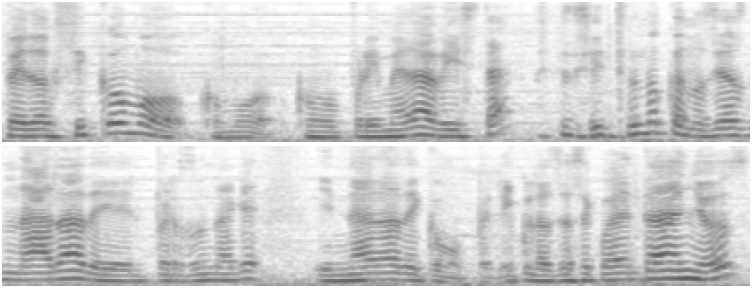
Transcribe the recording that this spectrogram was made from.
Pero sí como, como, como primera vista, si tú no conocías nada del personaje y nada de como películas de hace 40 años,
